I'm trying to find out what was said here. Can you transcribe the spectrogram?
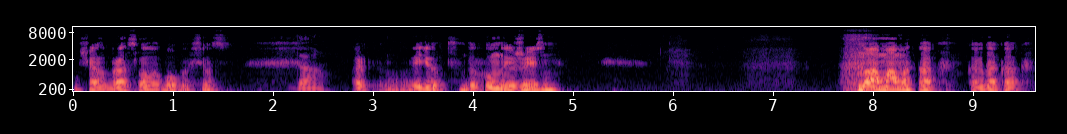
Сейчас брат, слава Богу, все да. ведет духовную жизнь. Ну, а мама так, когда как.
